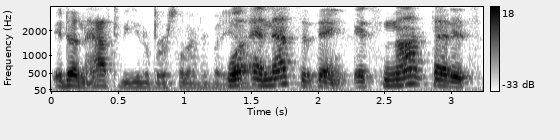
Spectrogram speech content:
it doesn't have to be universal to everybody Well, else and that's the thing. It's not that it's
